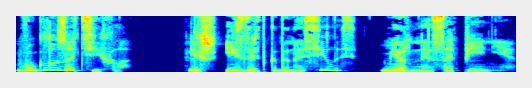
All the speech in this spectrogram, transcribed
В углу затихло. Лишь изредка доносилось мерное сопение.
